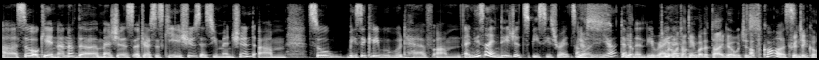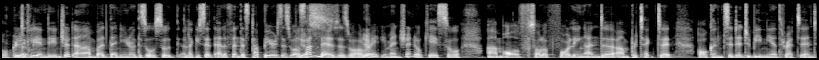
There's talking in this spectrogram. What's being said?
Uh, so okay, none of the measures addresses key issues as you mentioned. Um, so basically, we would have, um, and these are endangered species, right? Some yes. Are, yeah, definitely, right. We were talking about the tiger, which is of course critical, yeah. critically yeah. endangered. Um, but then you know, there's also like you said, elephant, there's tapirs as well, yes. sun bears as well, right? You mentioned. Okay, so um, all sort of falling under um, protected or considered to be near threatened.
